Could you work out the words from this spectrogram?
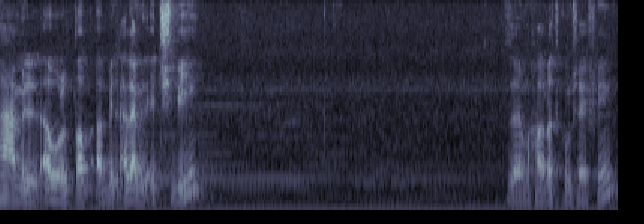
هعمل الأول طبقة بالقلم الاتش بي زي ما حضراتكم شايفين.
